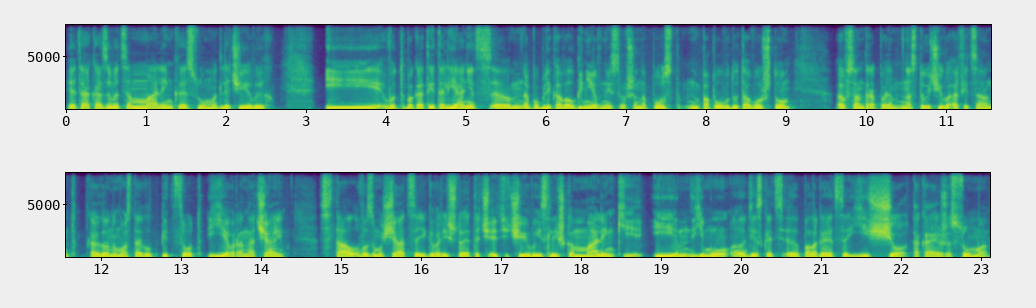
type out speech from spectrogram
Это, оказывается, маленькая сумма для чаевых. И вот богатый итальянец э, опубликовал гневный совершенно пост по поводу того, что в Сан-Тропе настойчивый официант, когда он ему оставил 500 евро на чай, стал возмущаться и говорить, что это, эти чаевые слишком маленькие, и ему, э, дескать, э, полагается еще такая же сумма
